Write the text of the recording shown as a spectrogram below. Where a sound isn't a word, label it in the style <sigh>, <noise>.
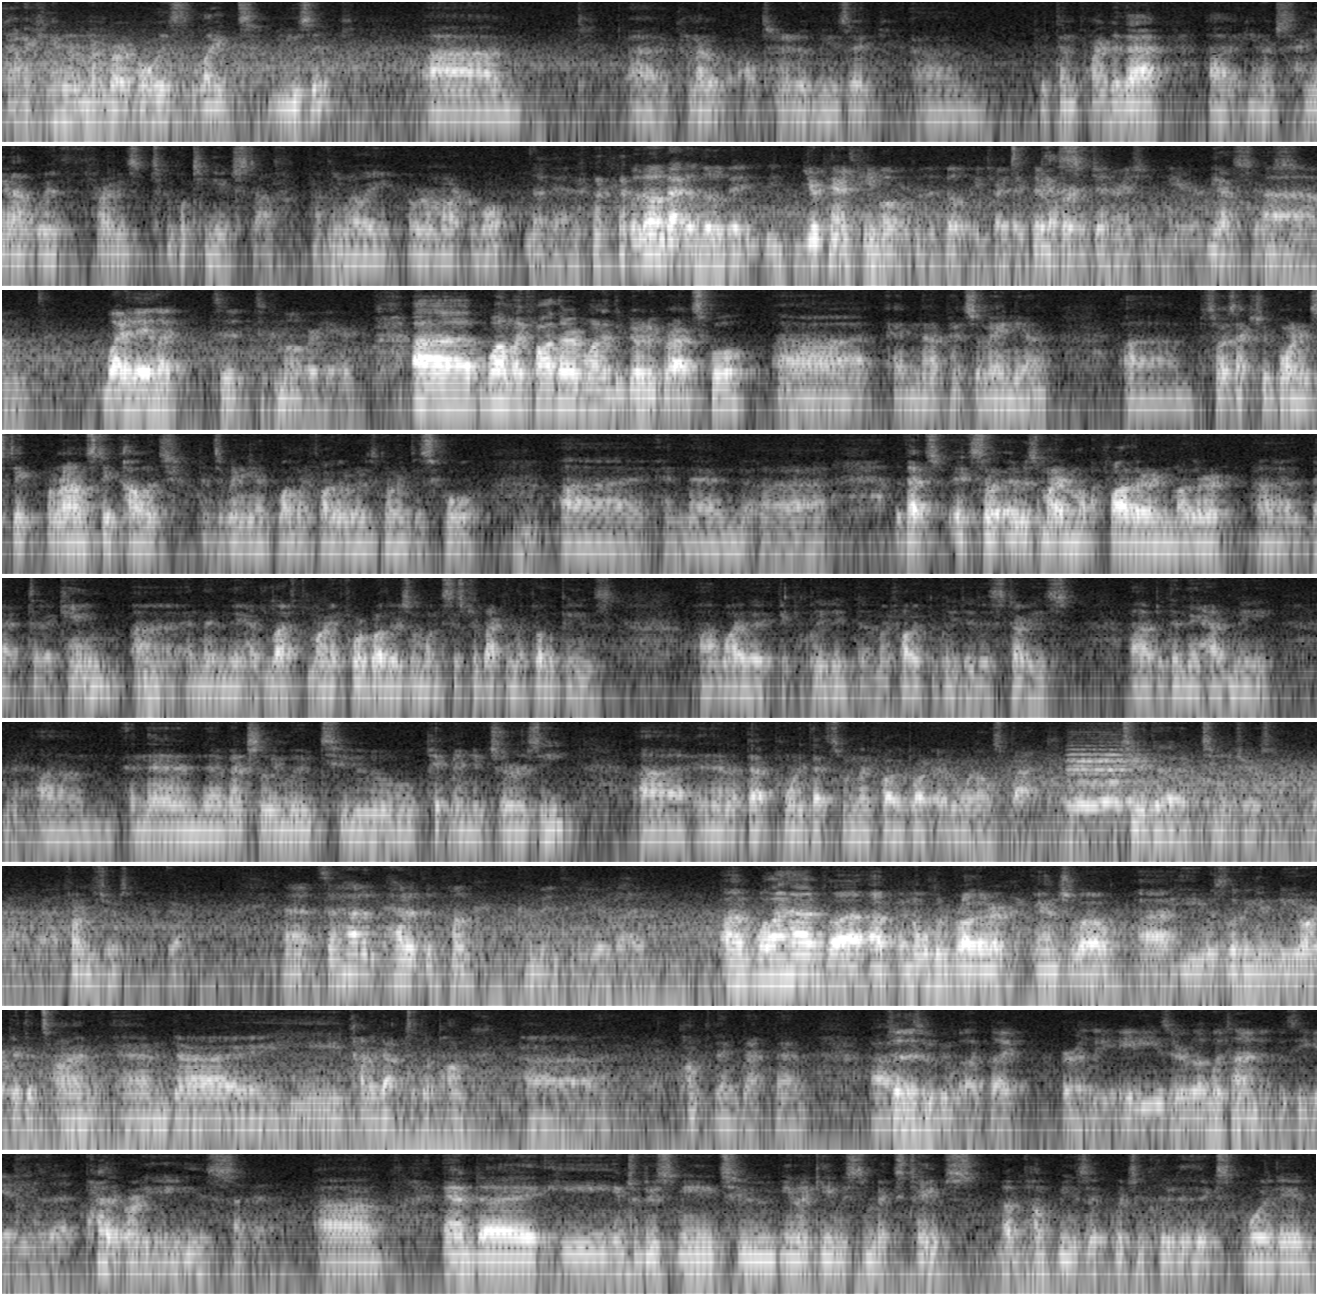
God, I can't even remember. I've always liked music, um, uh, kind of alternative music. Um, but then prior to that, uh, you know, just hanging out with friends, typical teenage stuff. Nothing really remarkable. Okay. <laughs> well, going back a little bit, your parents came over from the Philippines, right? Like they're Yes. first generation here. Yes, yes. Um, why do they like to, to come over here? Uh, well, my father wanted to go to grad school uh, in uh, Pennsylvania. Um, so I was actually born in state around State College, Pennsylvania, while my father was going to school. Uh, and then uh, that's it, so it was my mo- father and mother uh, that uh, came, uh, and then they had left my four brothers and one sister back in the Philippines uh, while they, they completed. Uh, my father completed his studies, uh, but then they had me. Um, and then eventually we moved to Pitman, New Jersey. Uh, and then at that point, that's when my father brought everyone else back to the to New Jersey, right, right. from New Jersey. Yeah. Uh, so how did how did the punk come into your life? Um, well, I have uh, a, an older brother, Angelo. Uh, he was living in New York at the time, and uh, he kind of got into the punk uh, punk thing back then. Uh, So this would be like like early '80s, or like what time was he getting into that? probably early '80s. Okay. Um, and uh, he introduced me to, you know, he gave me some mixtapes of punk music, which included The Exploited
